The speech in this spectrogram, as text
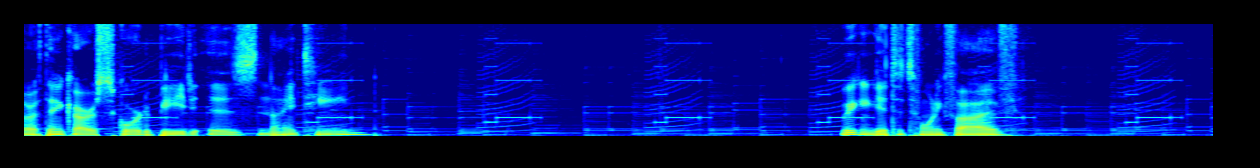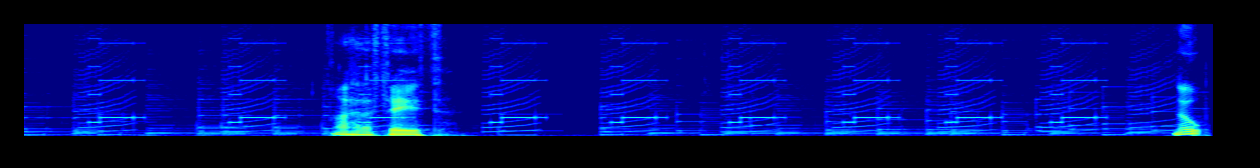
So I think our score to beat is 19. We can get to 25. I have faith. Nope.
